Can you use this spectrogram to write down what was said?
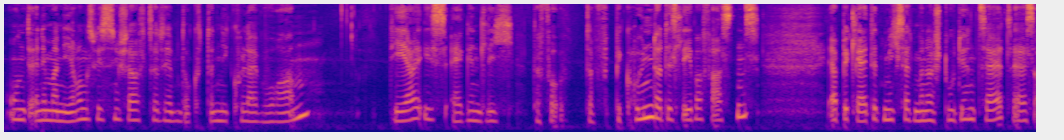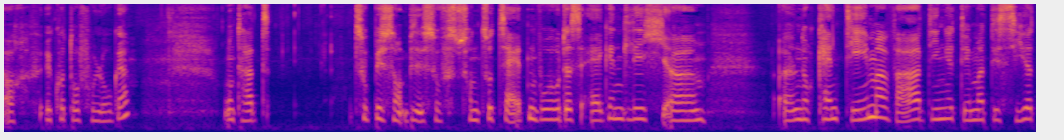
und einem Ernährungswissenschaftler, dem Dr. Nikolai Worm. Der ist eigentlich der, der Begründer des Leberfastens. Er begleitet mich seit meiner Studienzeit. Er ist auch Ökotrophologe und hat zu, schon zu Zeiten, wo das eigentlich ähm, äh, noch kein Thema war, Dinge thematisiert,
